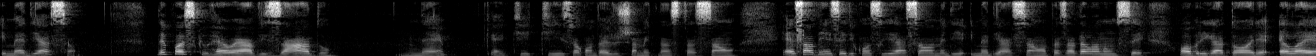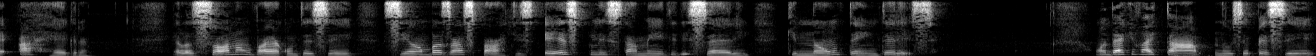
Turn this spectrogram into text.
e mediação. Depois que o réu é avisado, né, que, que isso acontece justamente na citação, essa audiência de conciliação e mediação, apesar dela não ser obrigatória, ela é a regra. Ela só não vai acontecer se ambas as partes explicitamente disserem que não têm interesse. Onde é que vai estar no CPC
